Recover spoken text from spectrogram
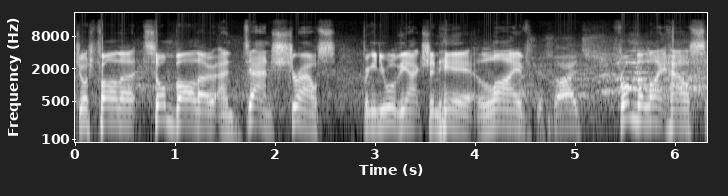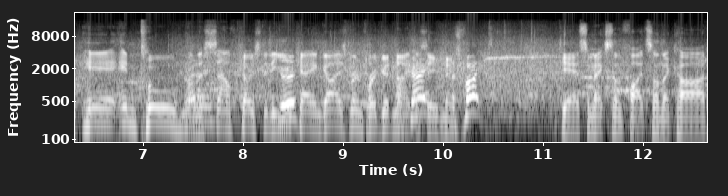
Josh Parler, Tom Barlow and Dan Strauss bringing you all the action here live from the Lighthouse here in Poole on the south coast of the Good. UK. And guys, we're in for a good night Okay, this evening. let's fight. Yeah, some excellent fights on the card.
